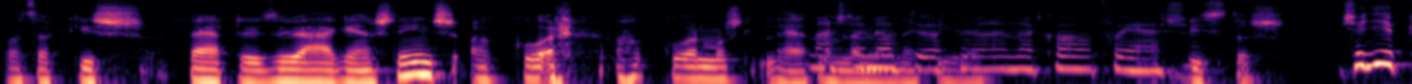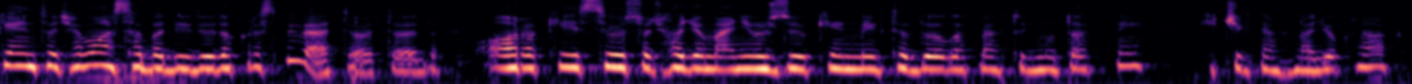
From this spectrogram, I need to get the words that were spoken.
vacak kis fertőző ágens nincs, akkor, akkor most lehet Más nem lenne a történelemnek a folyása. Biztos. És egyébként, hogyha van szabad időd, akkor ezt mivel töltöd? Arra készülsz, hogy hagyományőrzőként még több dolgot meg tudj mutatni, kicsiknek, nagyoknak?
